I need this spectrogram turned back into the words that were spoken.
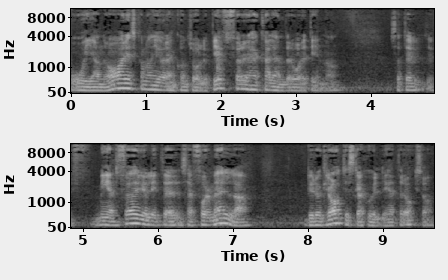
Och i januari ska man göra en kontrolluppgift för det här kalenderåret innan. Så att det medför ju lite så formella byråkratiska skyldigheter också.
